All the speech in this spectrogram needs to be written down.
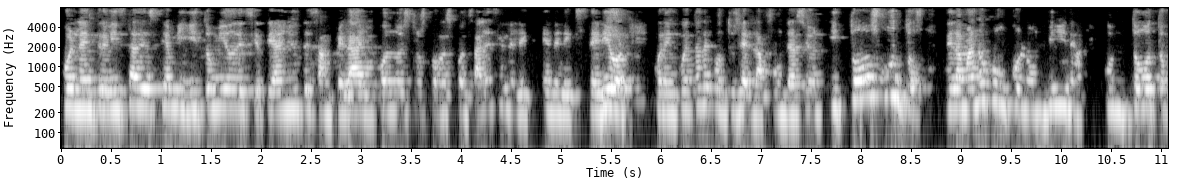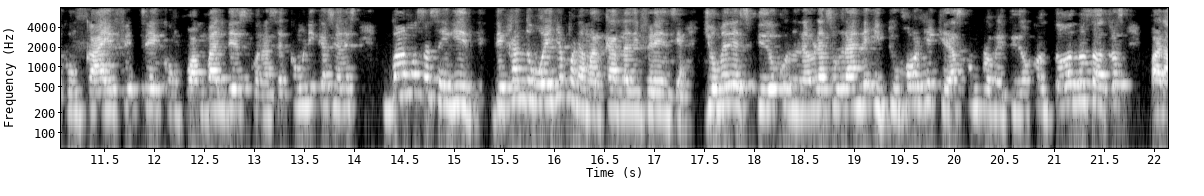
con la entrevista de este amiguito mío de siete años de San Pelayo, con nuestros corresponsales en el, en el exterior, con Encuentros de Contucer, la Fundación, y todos juntos, de la mano con Colombina, con Toto, con KFC, con Juan Valdés, con Hacer Comunicaciones, vamos a seguir dejando huella para marcar la diferencia. Yo me despido con un abrazo grande y tú, Jorge, quedas comprometido con todos nosotros para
